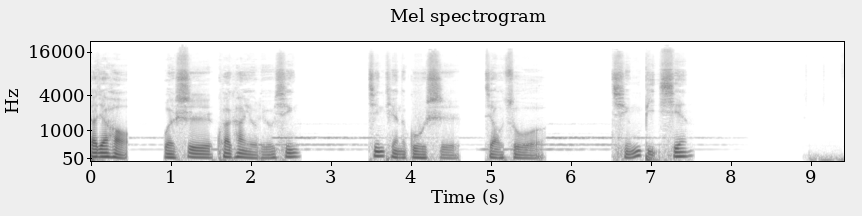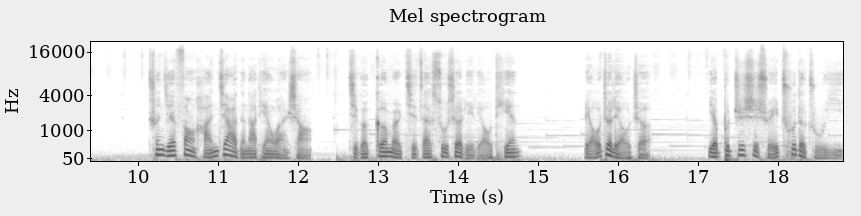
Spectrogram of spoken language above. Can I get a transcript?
大家好，我是快看有流星。今天的故事叫做《请笔仙》。春节放寒假的那天晚上，几个哥们儿挤在宿舍里聊天，聊着聊着，也不知是谁出的主意，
